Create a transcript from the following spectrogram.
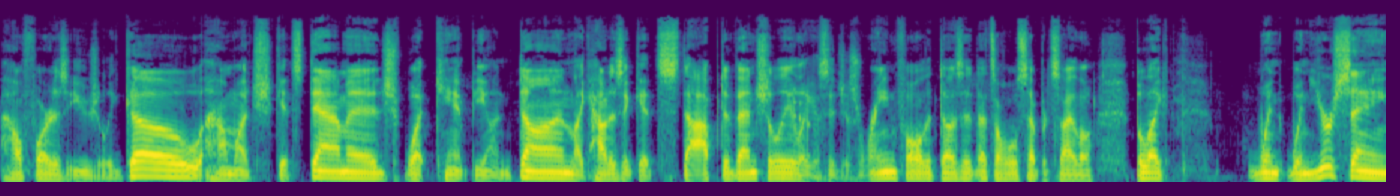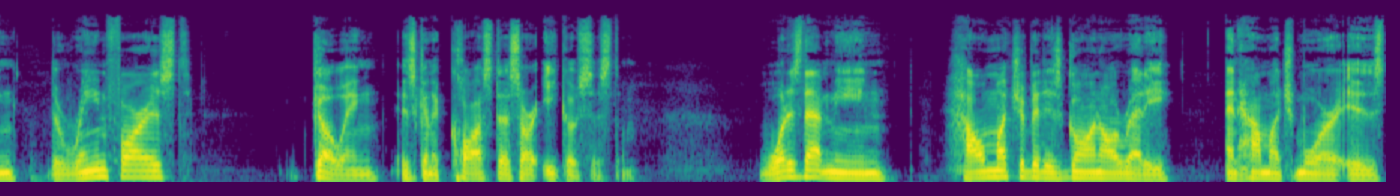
how far does it usually go? How much gets damaged? What can't be undone? Like how does it get stopped eventually? Like is it just rainfall that does it? That's a whole separate silo. But like when when you're saying the rainforest going is going to cost us our ecosystem what does that mean? How much of it is gone already and how much more is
